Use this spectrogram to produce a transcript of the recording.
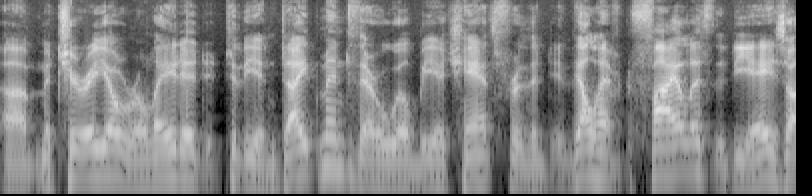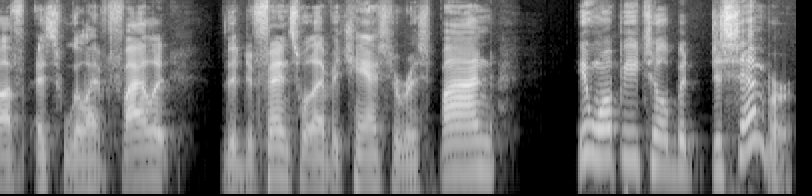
uh, material related to the indictment. There will be a chance for the, they'll have to file it. The DA's office will have to file it. The defense will have a chance to respond. It won't be till but December.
